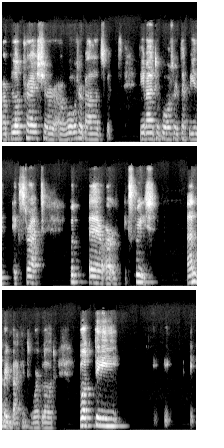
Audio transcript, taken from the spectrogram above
our blood pressure, our water balance with the amount of water that we extract, but uh, or excrete and bring back into our blood. But the it, it,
